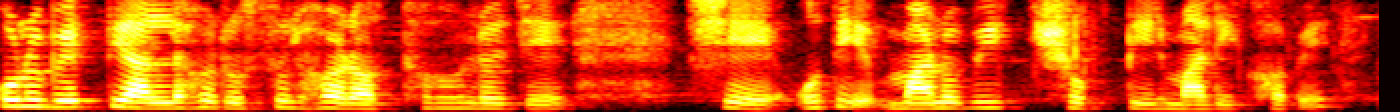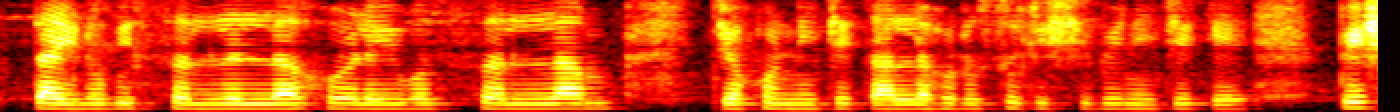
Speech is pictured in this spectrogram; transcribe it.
কোনো ব্যক্তি আল্লাহ রসুল হওয়ার অর্থ হলো যে সে অতি মানবিক শক্তির মালিক হবে। তাই নবী সাল্লাহ আলাইসাল্লাম যখন নিজেকে আল্লাহ রসুল হিসেবে নিজেকে পেশ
